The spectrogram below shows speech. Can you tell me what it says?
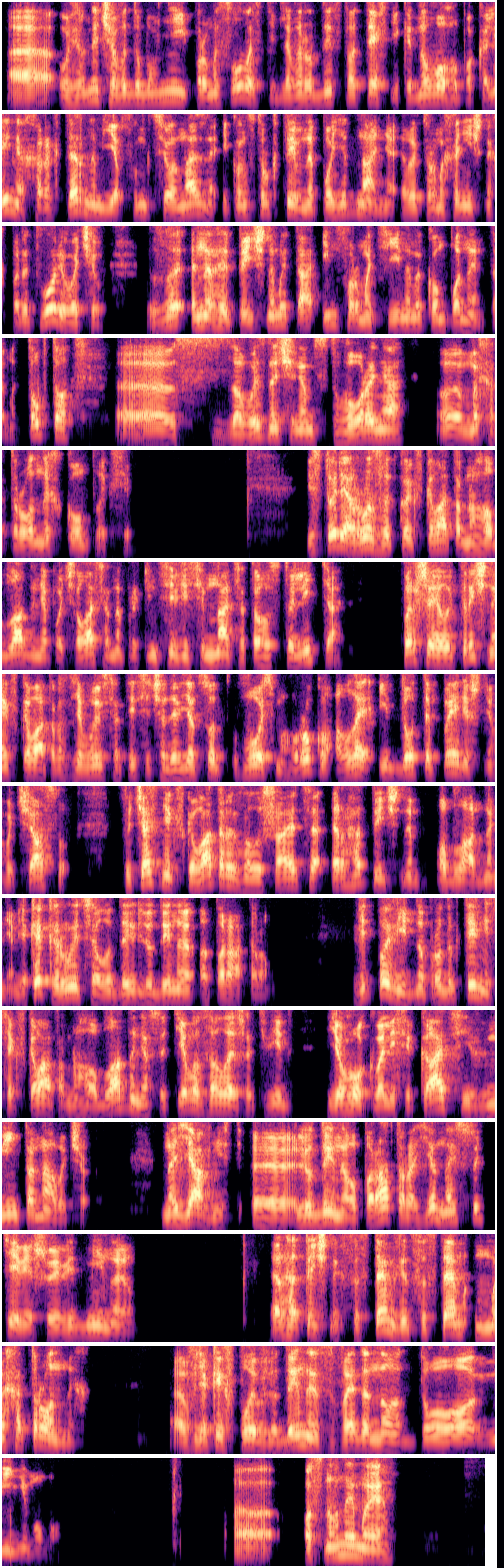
Е, У гірничо-видобувній промисловості для виробництва техніки нового покоління характерним є функціональне і конструктивне поєднання електромеханічних перетворювачів з енергетичними та інформаційними компонентами, тобто е, за визначенням створення е, мехатронних комплексів. Історія розвитку екскаваторного обладнання почалася наприкінці 18 століття. Перший електричний екскаватор з'явився 1908 року, але і до теперішнього часу сучасні екскаватори залишаються ергатичним обладнанням, яке керується людиною-оператором. Відповідно, продуктивність екскаваторного обладнання суттєво залежить від його кваліфікації, вмінь та навичок. Наявність е, людини-оператора є найсуттєвішою відміною ергатичних систем від систем мехатронних, е, в яких вплив людини зведено до мінімуму. Е, Основними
